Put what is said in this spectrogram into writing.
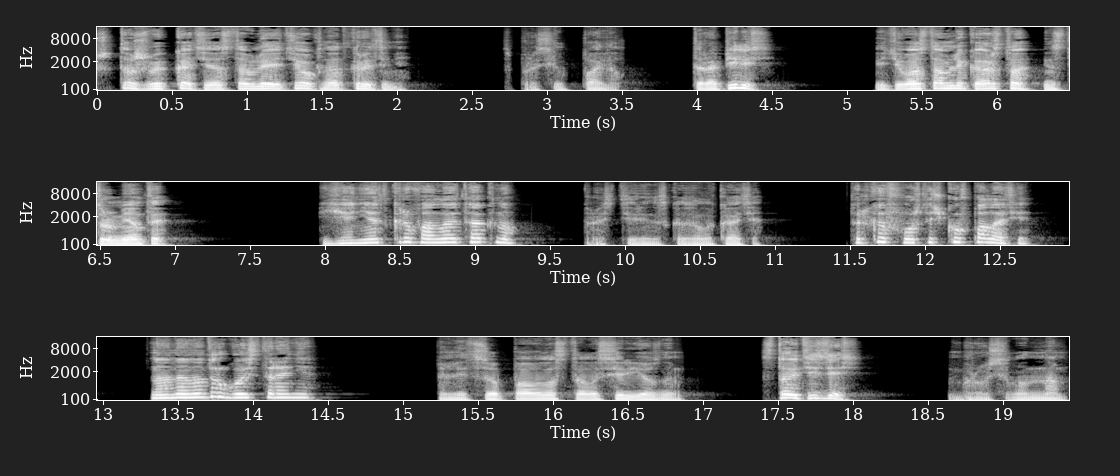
«Что ж вы, Катя, оставляете окна открытыми?» — спросил Павел. «Торопились? Ведь у вас там лекарства, инструменты». «Я не открывала это окно», — растерянно сказала Катя. «Только форточку в палате, но она на другой стороне». Лицо Павла стало серьезным. «Стойте здесь!» — бросил он нам.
